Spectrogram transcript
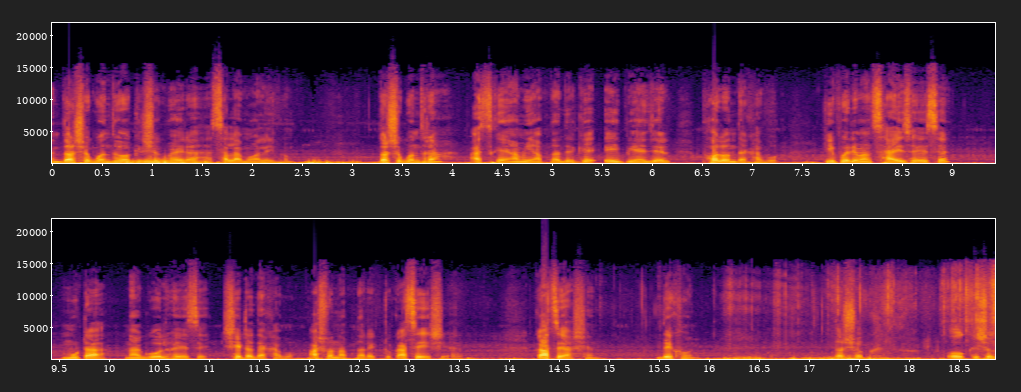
দর্শক বন্ধু ও কৃষক ভাইরা, আসসালামু আলাইকুম। দর্শক বন্ধুরা, আজকে আমি আপনাদেরকে এই পেঁয়াজের ফলন দেখাবো। কি পরিমাণ সাইজ হয়েছে, মোটা না গোল হয়েছে, সেটা দেখাবো। আসুন আপনারা একটু কাছে এসে, কাছে আসেন। দেখুন, দর্শক ও কৃষক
